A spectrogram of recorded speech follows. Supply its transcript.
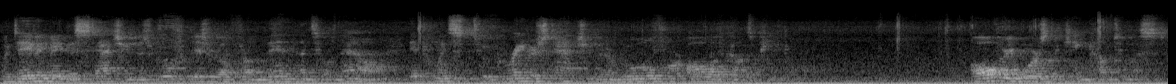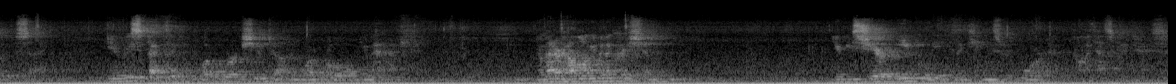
When David made this statue, this rule for Israel from then until now, it points to a greater statute and a rule for all of God's people. All the rewards of the king come to us, so to say, irrespective of what works you've done and what role you have. No matter how long you've been a Christian, you share equally in the king's reward. Oh, that's good news.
